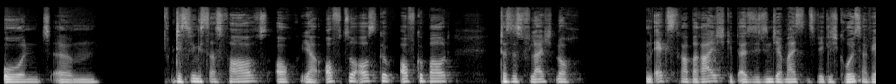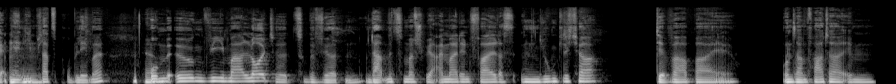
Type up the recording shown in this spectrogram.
Und ähm, deswegen ist das Pfarrhaus auch ja oft so aufgebaut, dass es vielleicht noch einen extra Bereich gibt. Also sie sind ja meistens wirklich größer, wir hatten ja nie Mhm. Platzprobleme, Ja. um irgendwie mal Leute zu bewirten. Und da hatten wir zum Beispiel einmal den Fall, dass ein Jugendlicher, der war bei unserem Vater im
